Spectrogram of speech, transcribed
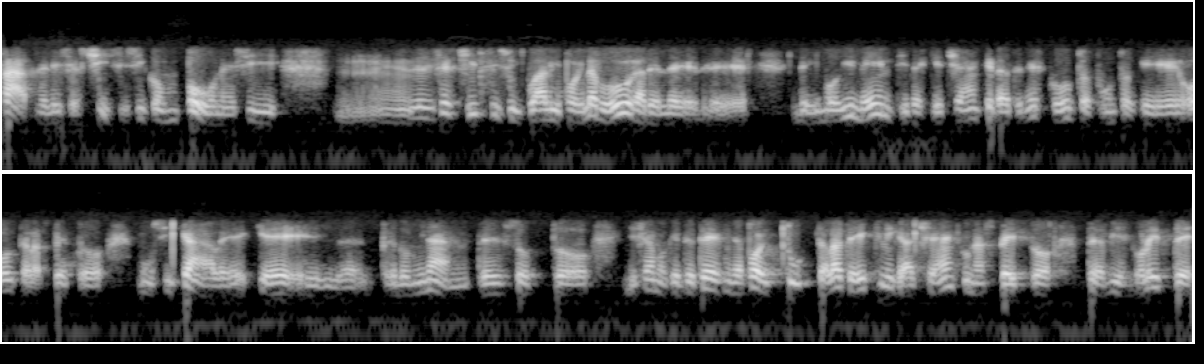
fa degli esercizi, si compone, si, mh, degli esercizi sui quali poi lavora, delle, de, dei movimenti, perché c'è anche da tener conto appunto che oltre all'aspetto musicale che è il predominante sotto, diciamo che determina poi tutta la tecnica, c'è anche un aspetto tra virgolette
